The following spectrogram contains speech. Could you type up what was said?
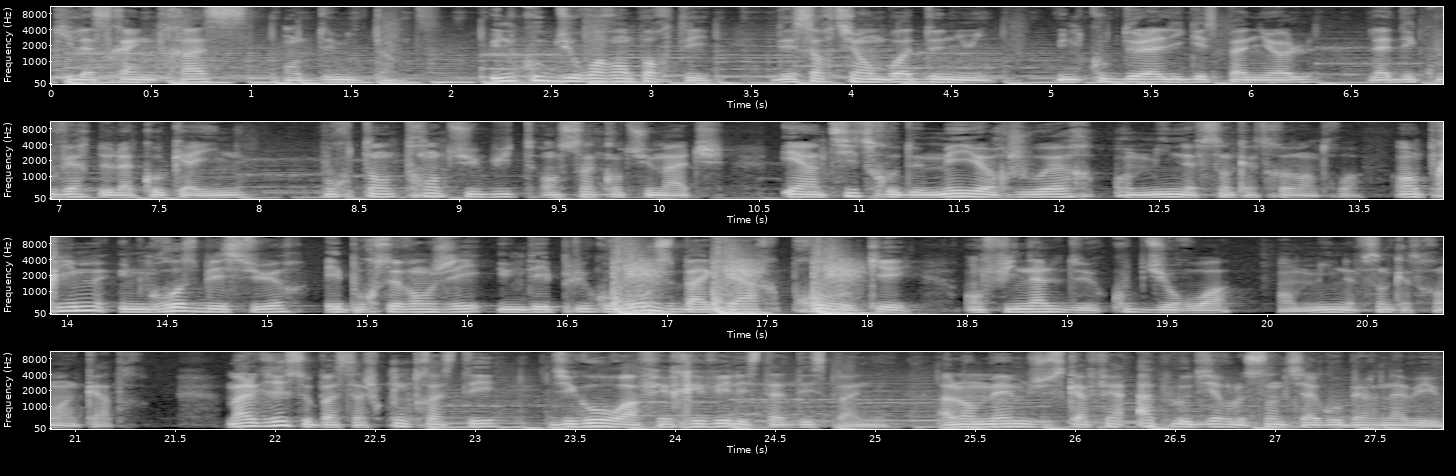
qui laissera une trace en demi-teinte. Une Coupe du Roi remportée, des sorties en boîte de nuit, une Coupe de la Ligue espagnole, la découverte de la cocaïne, pourtant 38 buts en 58 matchs, et un titre de meilleur joueur en 1983. En prime, une grosse blessure et pour se venger, une des plus grosses bagarres provoquées en finale de Coupe du Roi en 1984. Malgré ce passage contrasté, Diego aura fait rêver les stades d'Espagne, allant même jusqu'à faire applaudir le Santiago Bernabéu,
